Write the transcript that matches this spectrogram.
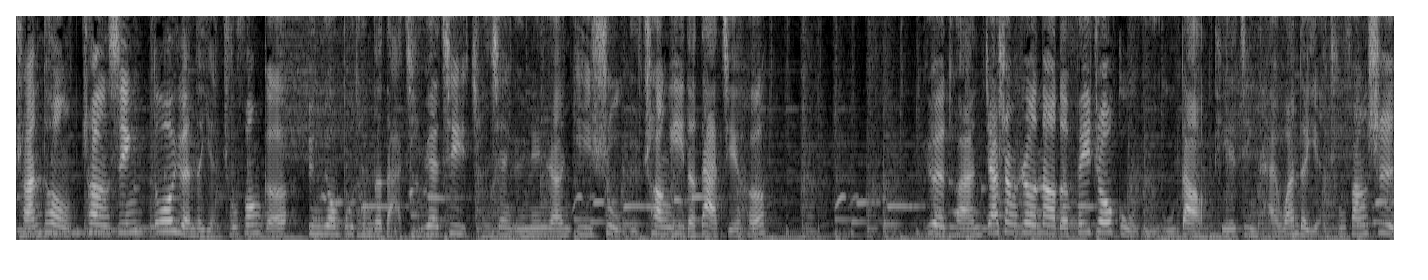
传统、创新、多元的演出风格，运用不同的打击乐器，呈现云林人艺术与创意的大结合。乐团加上热闹的非洲鼓与舞蹈，贴近台湾的演出方式，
